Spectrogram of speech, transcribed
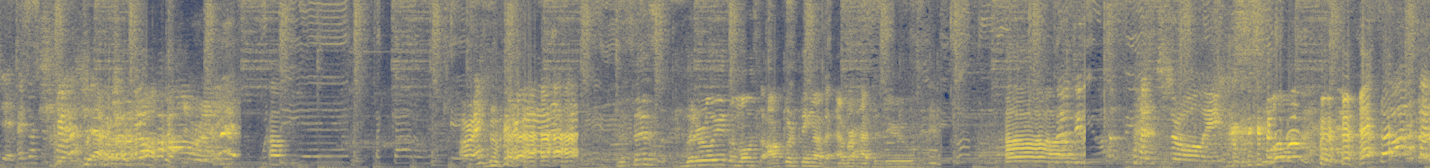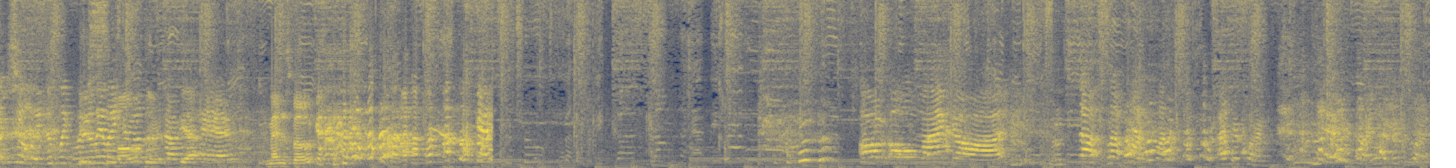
Shit, I got you. Um. Alright. This is literally the most awkward thing I've ever had to do. Uh, Sensually. Not literally like Small your little boots, stuff yeah. hair. Men's Vogue. Oh, oh my god. Stop, stop, stop, stop. I'm recording. I'm recording, I'm recording.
